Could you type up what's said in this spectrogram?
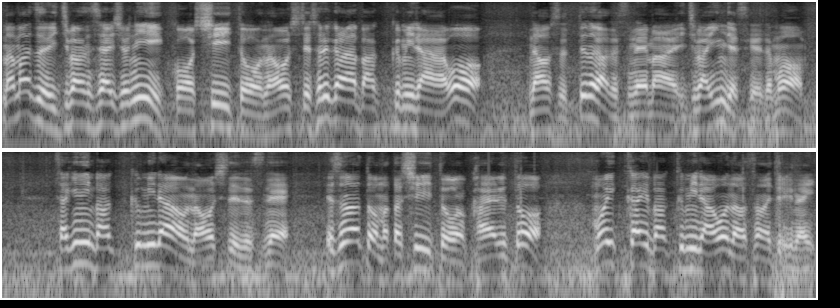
まあ、まず一番最初にこうシートを直してそれからバックミラーを直すっていうのがですねまあ一番いいんですけれども先にバックミラーを直してですねでその後またシートを変えるともう一回バックミラーを直さないといけないっ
